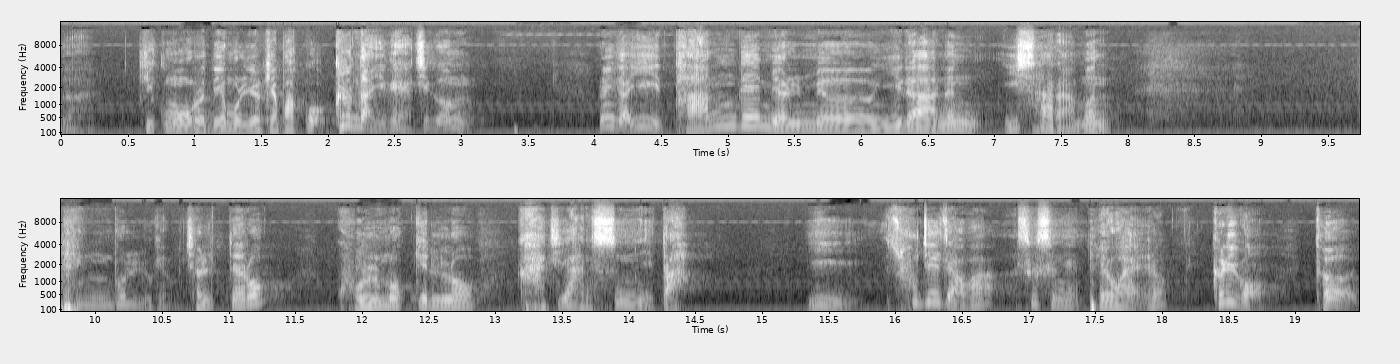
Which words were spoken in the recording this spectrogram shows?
어, 뒷구멍으로 뇌물 이렇게 받고 그런다 이거야 지금. 그러니까 이 담대멸명이라는 이 사람은 행불유경 절대로 골목길로 가지 않습니다. 이 수제자와 스승의 대화예요. 그리고 더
